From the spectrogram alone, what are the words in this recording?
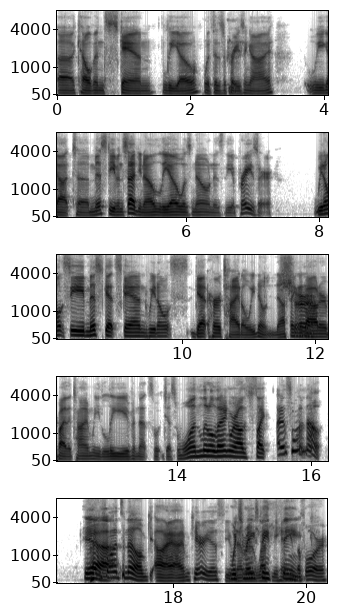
uh, Kelvin scan Leo with his appraising eye. We got to Mist even said, you know, Leo was known as the appraiser. we don't see Mist get scanned. We don't get her title. We know nothing Sure. about her by the time we leave, and that's just one little thing where I was just like, I just want to know. Yeah. I just wanted to know. I'm I, I'm curious. You've Which makes me me, think before.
